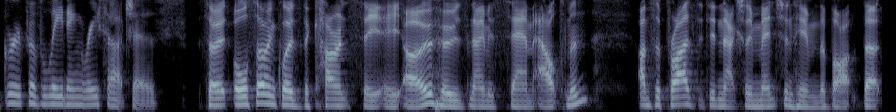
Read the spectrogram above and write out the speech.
group of leading researchers? So it also includes the current CEO, whose name is Sam Altman. I'm surprised it didn't actually mention him, the bot, but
